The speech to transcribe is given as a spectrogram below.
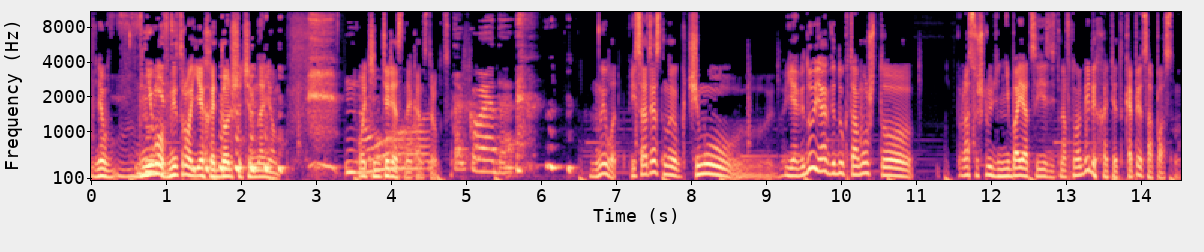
В, нем, в него в метро ехать дольше, чем на нем. Очень Ну, интересная конструкция. Такое, да. Ну и вот. И, соответственно, к чему я веду? Я веду к тому, что раз уж люди не боятся ездить на автомобилях, хотя это капец опасно.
